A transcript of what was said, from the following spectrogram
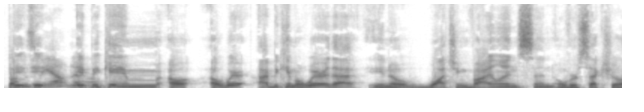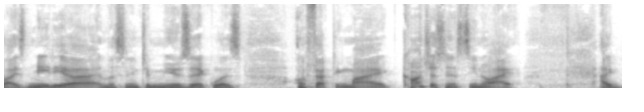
Bums it, me out it- it became uh, aware. I became aware that you know watching violence and over sexualized media and listening to music was affecting my consciousness. You know, I I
